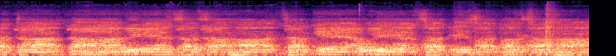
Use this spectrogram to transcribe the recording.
อาจจัตตาริสสหัสสเกวิสติสตสหั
